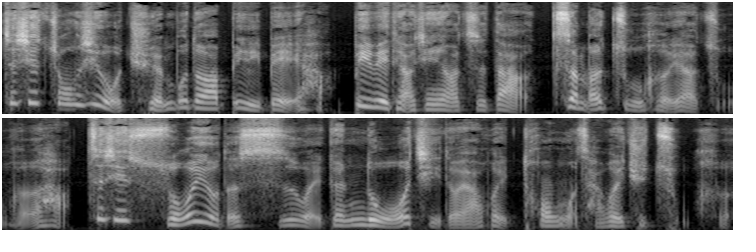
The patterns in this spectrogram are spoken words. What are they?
这些东西，我全部都要必备好。必备条件要知道怎么组合，要组合好。这些所有的思维跟逻辑都要会通，我才会去组合，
